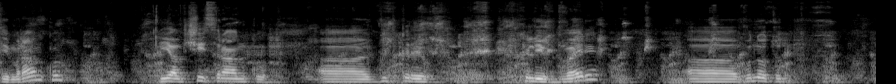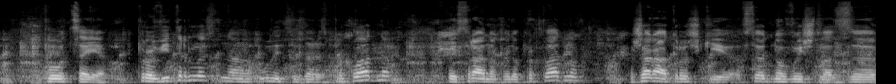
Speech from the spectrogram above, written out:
7 ранку. Я в 6 ранку е, відкрив хлів двері. Е, воно тут по це провітрилось, на вулиці зараз прохладно, тобто ранок воно прохладно. Жара трошки все одно вийшла з,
